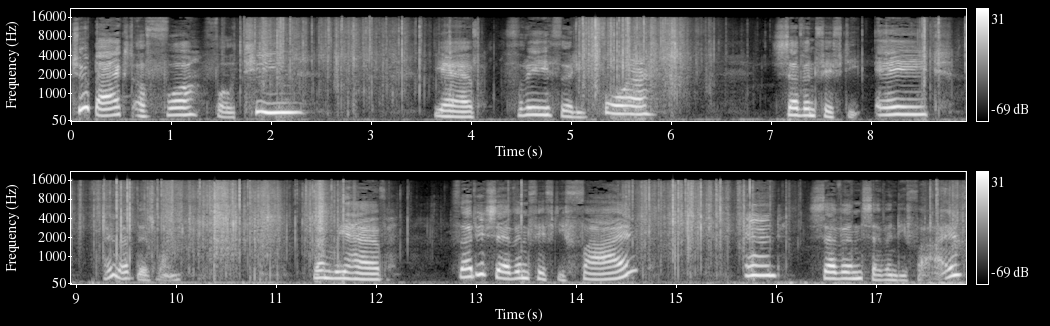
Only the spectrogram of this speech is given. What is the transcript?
two bags of 414. You have 334. 758. I love this one. Then we have 3755 and 775.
